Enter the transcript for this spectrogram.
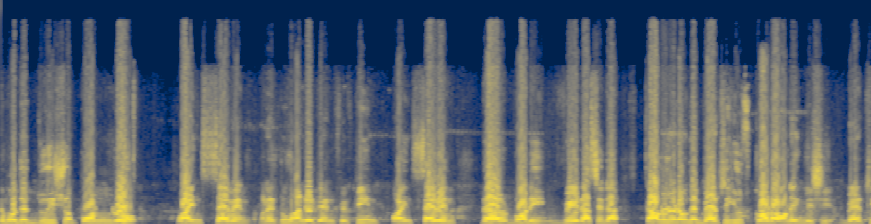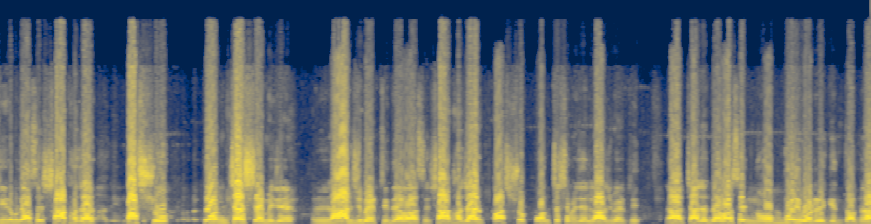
এর মধ্যে দুইশো পনেরো পয়েন্ট সেভেন মানে two hundred and fifteen point seven body weight আছে এটা। কারণ এটার মধ্যে ব্যাটারি ইউজ করাটা অনেক বেশি। মধ্যে আছে সাত হাজার পাঁচশো পঞ্চাশ এমএজের লার্জ ব্যাটারি দেওয়া আছে। সাত হাজার পাঁচশো পঞ্চাশ এমএজের লার্জ ব্যাটারি আর চার্জার দেওয়া আছে নব্বই ওয়াটের কিন্তু আপনারা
